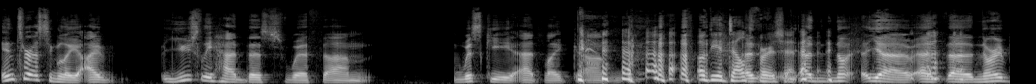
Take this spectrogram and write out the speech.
interestingly, I've usually had this with um, whiskey at like um, oh the adult at, version. at, no, yeah at uh, nori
